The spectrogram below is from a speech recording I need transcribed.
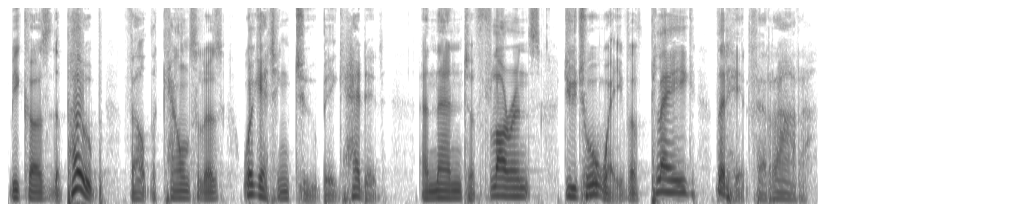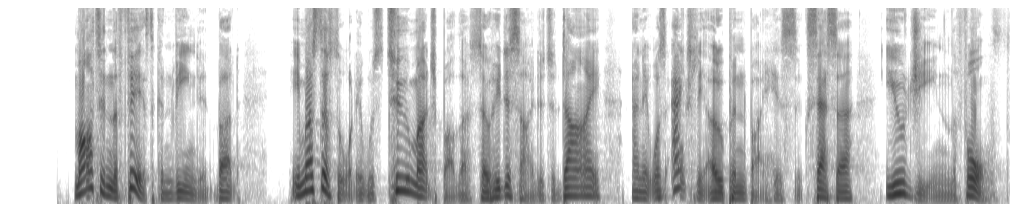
because the Pope felt the councillors were getting too big headed, and then to Florence due to a wave of plague that hit Ferrara. Martin V convened it, but he must have thought it was too much bother, so he decided to die, and it was actually opened by his successor, Eugene IV.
